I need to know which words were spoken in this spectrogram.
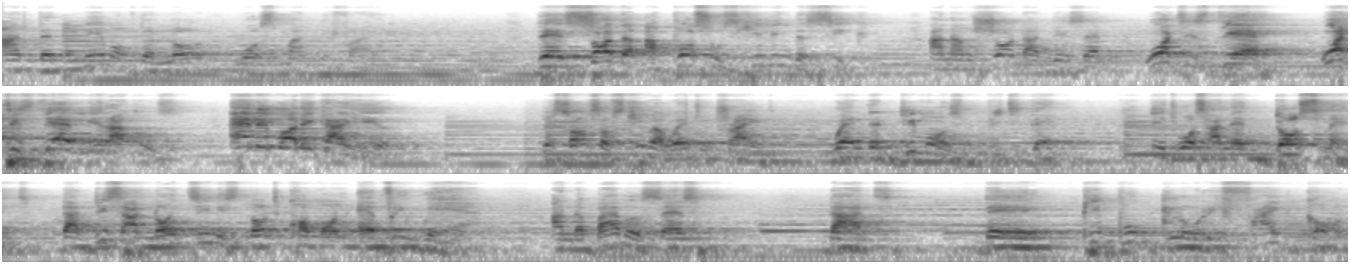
and the name of the lord was magnified. They saw the apostles healing the sick and i'm sure that they said what is there what is there miracles? Anybody can heal. The sons of Sceva went to try it. When the demons beat them it was an endorsement that this anointing is not common everywhere. And the bible says that the people glorified god.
